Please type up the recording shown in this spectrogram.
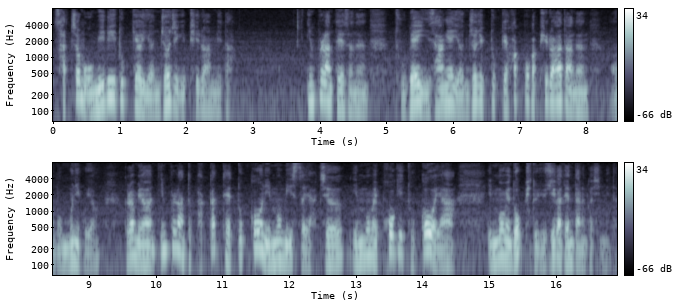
4.5mm 두께의 연조직이 필요합니다. 임플란트에서는 2배 이상의 연조직 두께 확보가 필요하다는 어, 논문이고요. 그러면 임플란트 바깥에 두꺼운 잇몸이 있어야, 즉 잇몸의 폭이 두꺼워야 잇몸의 높이도 유지가 된다는 것입니다.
